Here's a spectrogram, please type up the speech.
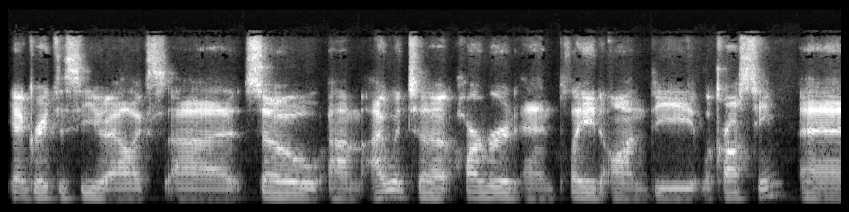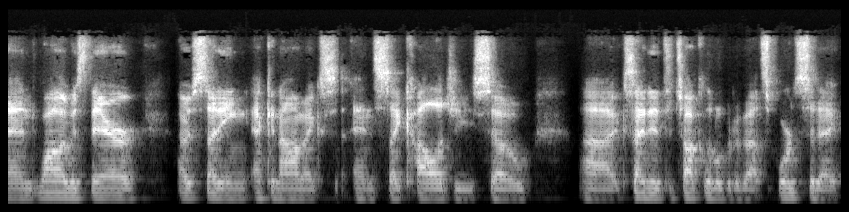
Yeah, great to see you, Alex. Uh, so um, I went to Harvard and played on the lacrosse team. And while I was there, I was studying economics and psychology. So uh, excited to talk a little bit about sports today.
